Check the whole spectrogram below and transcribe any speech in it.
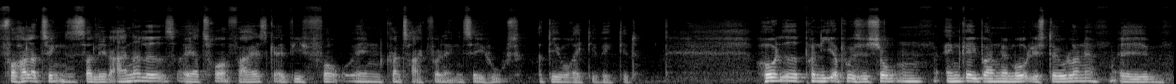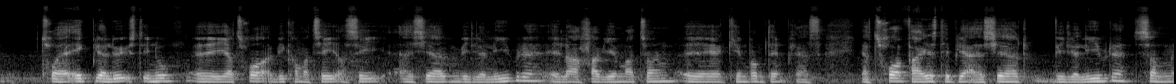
forholder tingene sig lidt anderledes, og jeg tror faktisk, at vi får en kontraktforlængelse i hus, og det er jo rigtig vigtigt. Hullet på 9. positionen, angriberen med mål i støvlerne, øh, tror jeg ikke bliver løst endnu. Øh, jeg tror, at vi kommer til at se Asher Libre eller Javier Marton øh, kæmpe om den plads. Jeg tror faktisk, det bliver Asher Villalibre, som,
